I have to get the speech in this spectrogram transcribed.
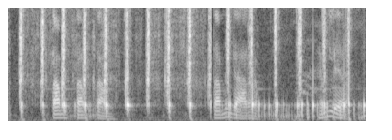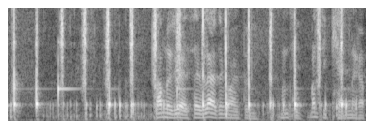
ำตำตำตำ ตำแมงดาครับเห็นมันเลยตำเรื่อยๆใช้เวลาจังหน่อยตัวนี้มันสิมันสิแข็งนะครับ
